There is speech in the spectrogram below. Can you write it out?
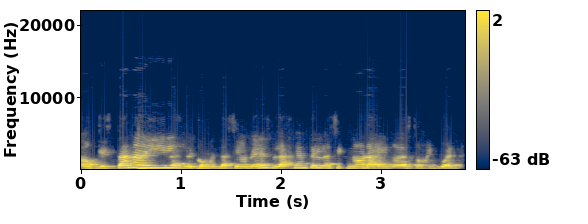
Aunque están ahí las recomendaciones, la gente las ignora y no las toma en cuenta.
